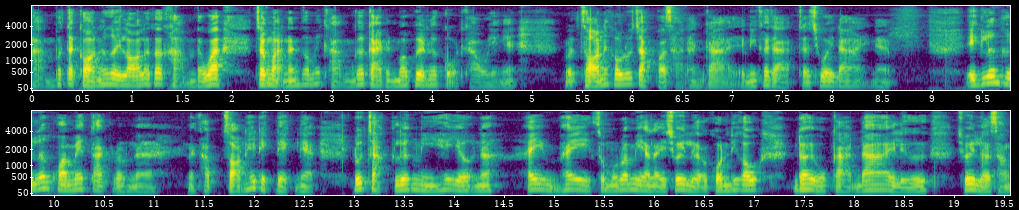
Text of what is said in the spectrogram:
ขำเพราะแต่ก่อนก็เคยล้อแล้วก็ขำแต่ว่าจังหวะนั้นเขาไม่ขำก็กลายเป็นว่าเพื่อนก็โกรธเขาอย่างเงี้ยสอนให้เขารู้จักภาษาทางกาย อันนี้ก็จะจะช่วยได้นะครับอีกเรื่องคือเรื่องความเมตตากรุณานะครับสอนให้เด็กๆเนี่ยรู้จักเรื่องนี้ให้เยอะนะ ให้ให้สมมุติว่ามีอะไรช่วยเหลือคนที่เขาด้อยโอกาสได้หรือช่วยเหลือสัง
